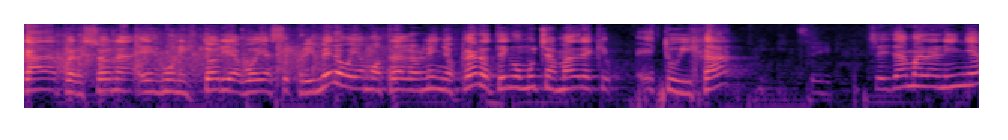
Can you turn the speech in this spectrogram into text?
cada persona es una historia. Voy a hacer, primero voy a mostrar a los niños. Claro, tengo muchas madres que... ¿Es tu hija? ¿Se llama la niña?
